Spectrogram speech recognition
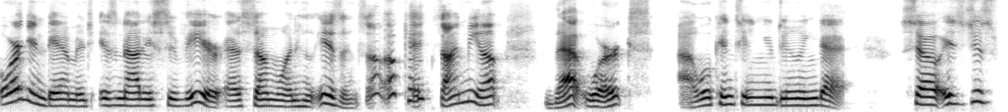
organ damage is not as severe as someone who isn't. So, okay, sign me up. That works. I will continue doing that. So it's just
